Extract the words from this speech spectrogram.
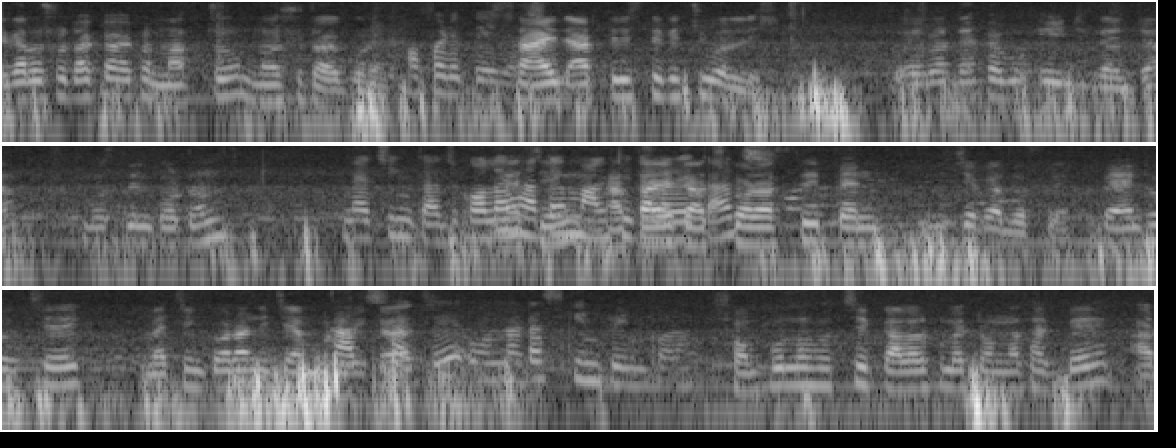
এগারোশো টাকা এখন মাত্র নয়শো টাকা করে। অফারে পেয়ে সাইজ আটত্রিশ থেকে চুয়াল্লিশ। তো এবার দেখাবো এই ডিজাইনটা মসলিন কটন ম্যাচিং কাজ গলায় হাতে মাল্টি কালারের কাজ করা আছে প্যান্ট নিচে কাজ আছে। প্যান্ট হচ্ছে ম্যাচিং করা নিচে এমব্রয়ডারি কাজ থাকবে অন্যটা স্ক্রিন প্রিন্ট করা। সম্পূর্ণ হচ্ছে কালারফুল একটা ওড়না থাকবে আর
